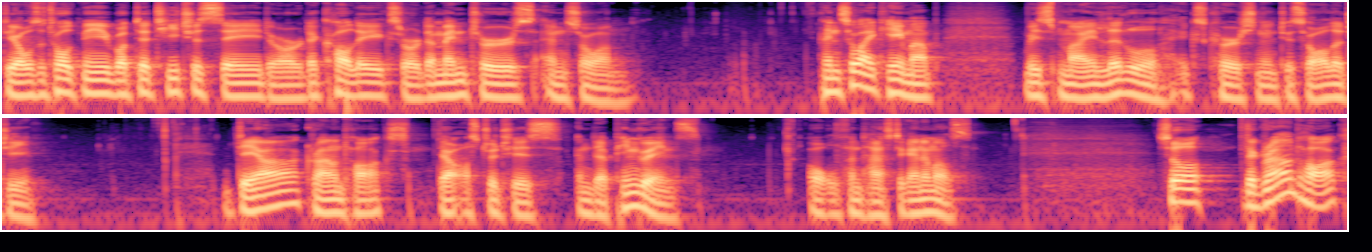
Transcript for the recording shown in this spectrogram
they also told me what their teachers said, or their colleagues, or their mentors, and so on. And so I came up with my little excursion into zoology. There are groundhogs, there are ostriches, and there are penguins all fantastic animals. So, the groundhog,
